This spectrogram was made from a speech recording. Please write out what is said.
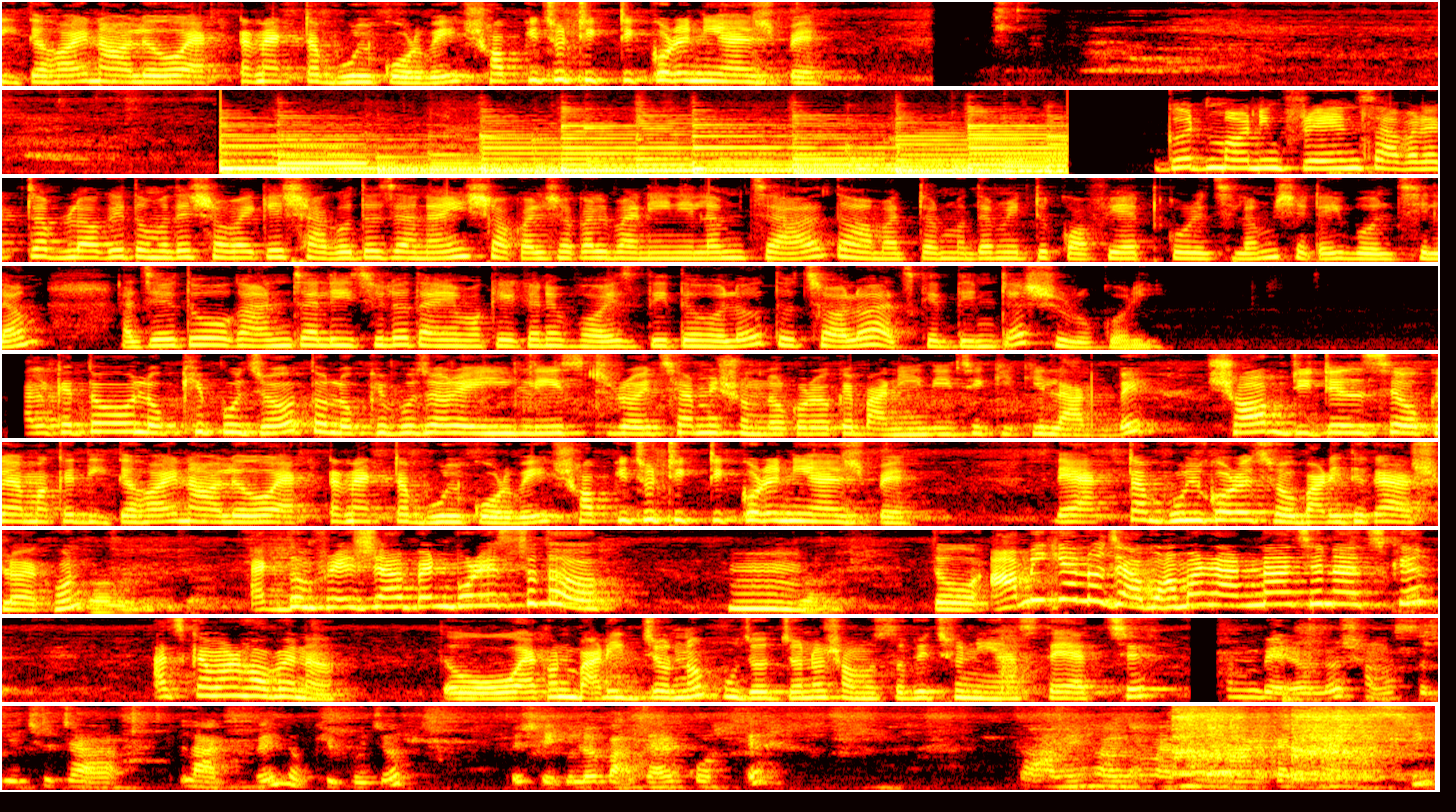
দিতে হয়, নাহলে ও একটা না একটা ভুল করবেই। সব কিছু ঠিক ঠিক করে নিয়ে আসবে। গুড মর্নিং ফ্রেন্ডস আবার একটা ব্লগে তোমাদের সবাইকে স্বাগত জানাই। সকাল সকাল বানিয়ে নিলাম চা। তো আমারটার মধ্যে আমি একটু কফি অ্যাড করেছিলাম, সেটাই বলছিলাম। আর যেহেতু ও গান চালিয়েছিল, তাই আমাকে এখানে ভয়েস দিতে হলো। তো চলো আজকের দিনটা শুরু করি। কালকে তো লক্ষ্মী পুজো। তো লক্ষ্মী পুজোর এই লিস্ট রয়েছে। আমি সুন্দর করে ওকে বানিয়ে দিয়েছি, কি কি লাগবে। সব ডিটেলসে ওকে আমাকে দিতে হয়। নাহলে ও একটা না একটা ভুল করবেই। সব কিছু ঠিক ঠিক করে নিয়ে আসবে। একটা ভুল করেছ বাড়ি থেকে আসলো এখন। একদম ফ্রেশ জামা প্যান্ট পরে এসছো তো? হুম। তো আমি কেন যাব? আমার রান্না আছে না আজকে? আজকে আমার হবে না। তো ও এখন বাড়ির জন্য পুজোর জন্য সমস্ত কিছু নিয়ে আসতে যাচ্ছে। এখন বেরোলো সমস্ত কিছু যা লাগবে লক্ষ্মী পুজোর তো সেগুলো বাজার করতে। তো আমি ভাবলাম মার কাছে আসছি।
